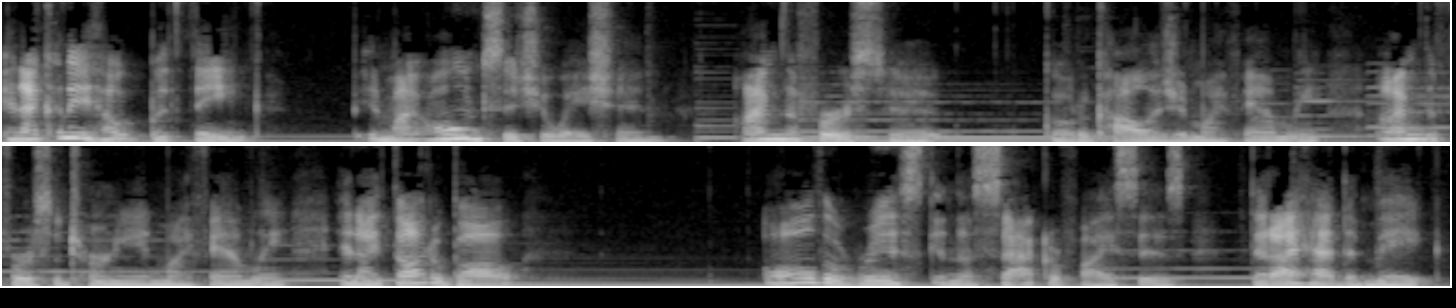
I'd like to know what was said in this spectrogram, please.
And I couldn't help but think in my own situation, I'm the first to go to college in my family. I'm the first attorney in my family. And I thought about all the risk and the sacrifices that I had to make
